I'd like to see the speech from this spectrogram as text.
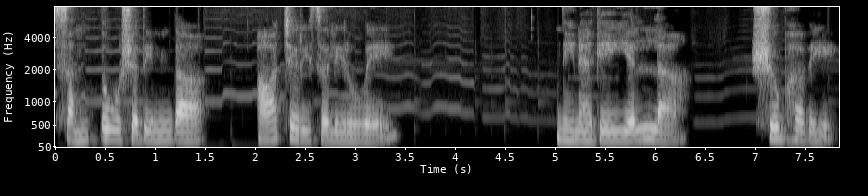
ಸಂತೋಷದಿಂದ ಆಚರಿಸಲಿರುವೆ. ನಿನಗೆ ಎಲ್ಲ ಶುಭವೇ.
